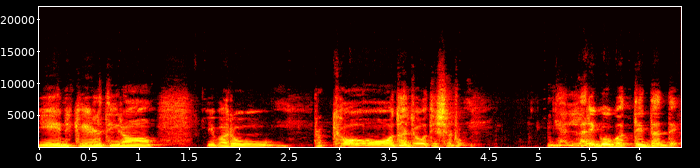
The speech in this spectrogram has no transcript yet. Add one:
ಏನು ಕೇಳ್ತೀರಾ? ಇವರು ಪ್ರಖ್ಯಾತ ಜ್ಯೋತಿಷರು ಎಲ್ಲರಿಗೂ ಗೊತ್ತಿದ್ದದ್ದೇ.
